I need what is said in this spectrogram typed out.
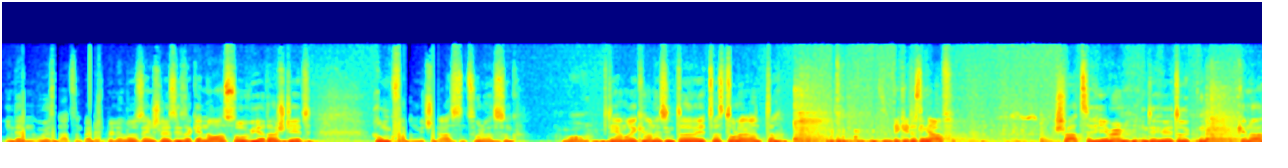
In den USA zum Beispiel, in Los Angeles ist er genau so, wie er da steht, rumgefahren mit Straßenzulassung. Wow. Die Amerikaner sind da etwas toleranter. Wie geht das Ding auf? Schwarzer Hebel in die Höhe drücken, genau.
